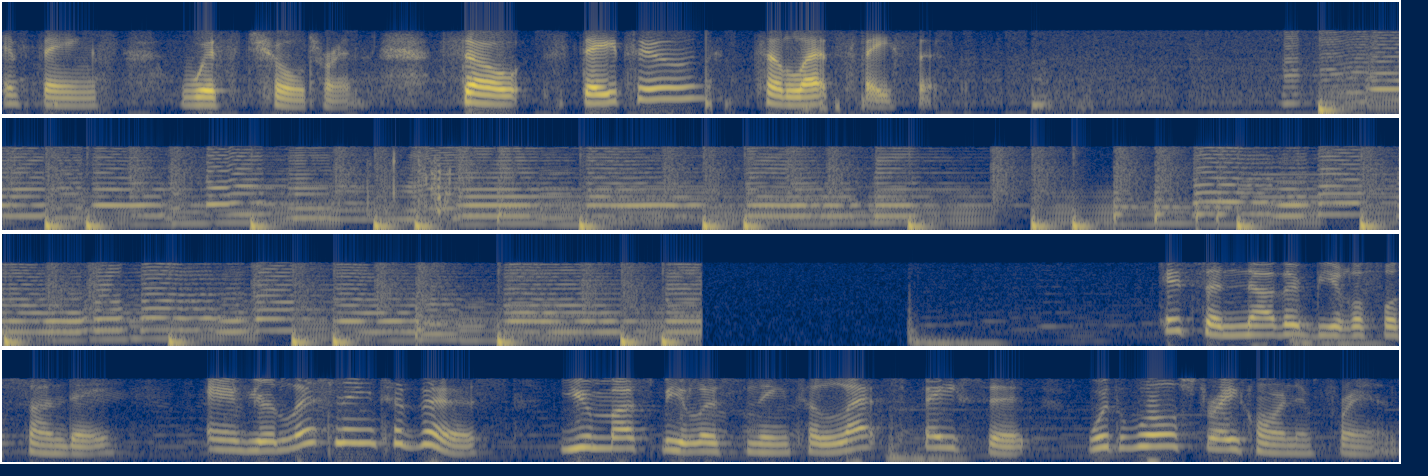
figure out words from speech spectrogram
and things with children. So stay tuned to Let's Face It. It's another beautiful Sunday. And if you're listening to this, you must be listening to Let's Face It with Will Strayhorn and Friends.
